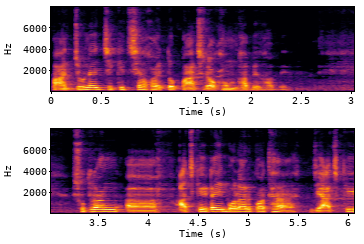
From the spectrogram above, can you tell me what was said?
পাঁচজনের চিকিৎসা হয়তো পাঁচ রকমভাবে হবে। সুতরাং আজকে এটাই বলার কথা যে আজকে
